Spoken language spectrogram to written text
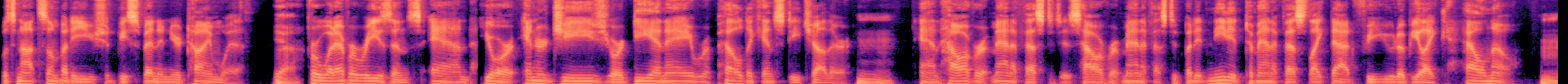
was not somebody you should be spending your time with Yeah, for whatever reasons, and your energies, your DNA repelled against each other. Mhm. And however it manifested is however it manifested, but it needed to manifest like that for you to be like, hell no. Hmm.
